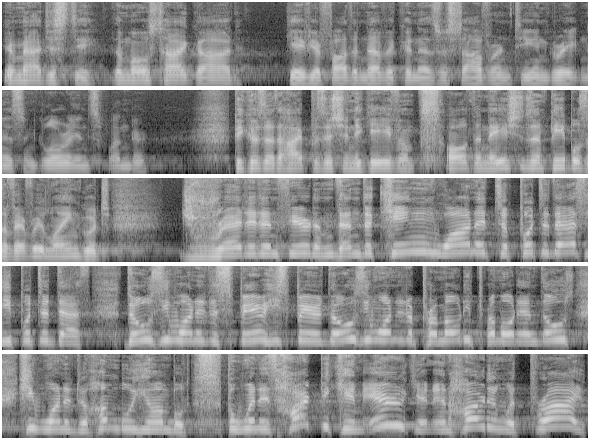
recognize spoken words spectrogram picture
your Majesty, the Most High God gave your father Nebuchadnezzar sovereignty and greatness and glory and splendor. Because of the high position he gave him, all the nations and peoples of every language dreaded and feared him. Then the king wanted to put to death, he put to death. Those he wanted to spare, he spared. Those he wanted to promote, he promoted. And those he wanted to humble, he humbled. But when his heart became arrogant and hardened with pride,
